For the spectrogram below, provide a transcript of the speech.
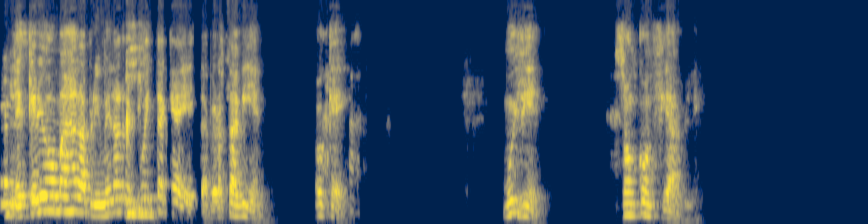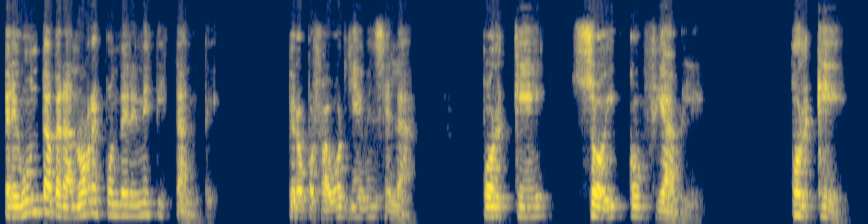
Le creo más a la primera respuesta que a esta, pero está bien. Ok. Muy bien. Son confiables. Pregunta para no responder en este instante, pero por favor llévensela. ¿Por qué soy confiable. ¿Por qué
